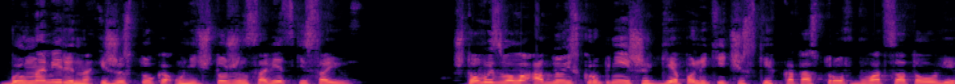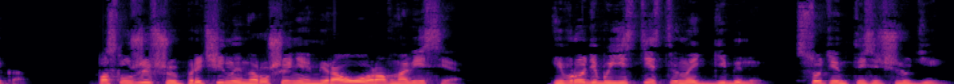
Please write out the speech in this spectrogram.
был намеренно и жестоко уничтожен Советский Союз, что вызвало одну из крупнейших геополитических катастроф XX века, послужившую причиной нарушения мирового равновесия и вроде бы естественной гибели сотен тысяч людей.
